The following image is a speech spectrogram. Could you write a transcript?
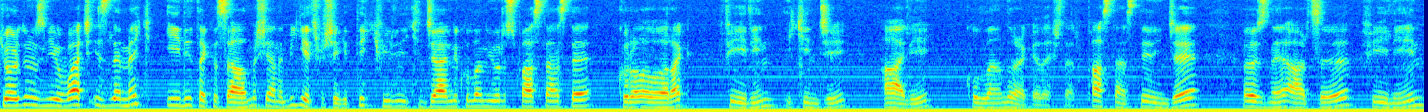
gördüğünüz gibi watch izlemek ed takısı almış. Yani bir geçmişe gittik. Fiilin ikinci halini kullanıyoruz past tense'te. Kural olarak fiilin ikinci hali kullanılır arkadaşlar. Past tense deyince özne artı fiilin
